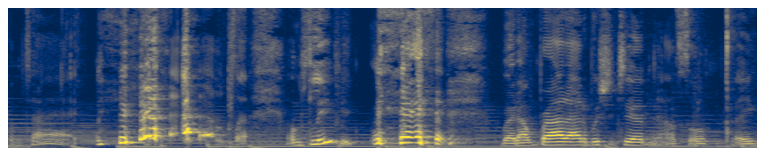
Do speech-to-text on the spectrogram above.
I'm tired. I'm sleeping, but I'm proud out of bushy tail now. So, hey,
